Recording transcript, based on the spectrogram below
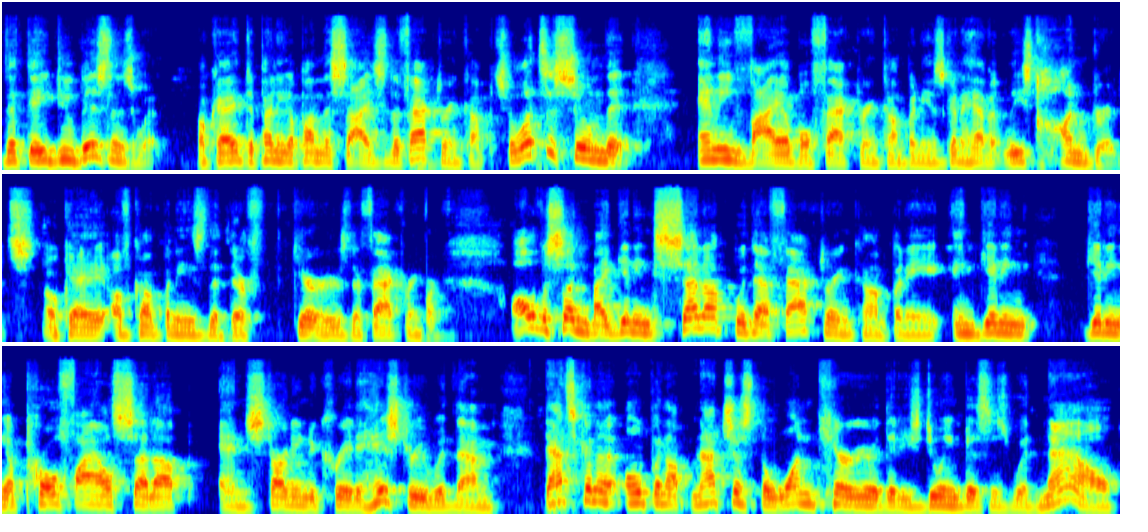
that they do business with, okay, depending upon the size of the factoring company. So let's assume that any viable factoring company is going to have at least hundreds, okay, of companies that their carriers they're factoring for. All of a sudden, by getting set up with that factoring company and getting getting a profile set up and starting to create a history with them, that's going to open up not just the one carrier that he's doing business with now,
